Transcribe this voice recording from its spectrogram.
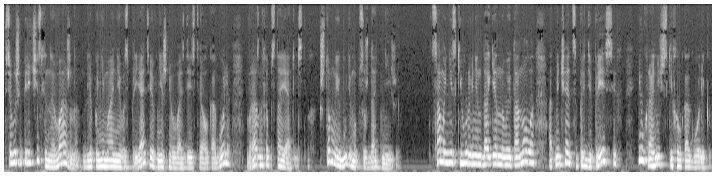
Все вышеперечисленное важно для понимания восприятия внешнего воздействия алкоголя в разных обстоятельствах, что мы и будем обсуждать ниже. Самый низкий уровень эндогенного этанола отмечается при депрессиях и у хронических алкоголиков,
